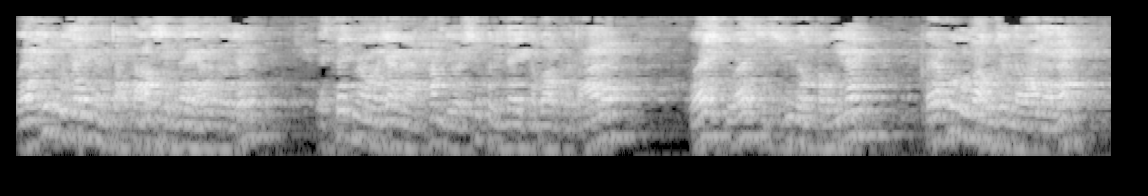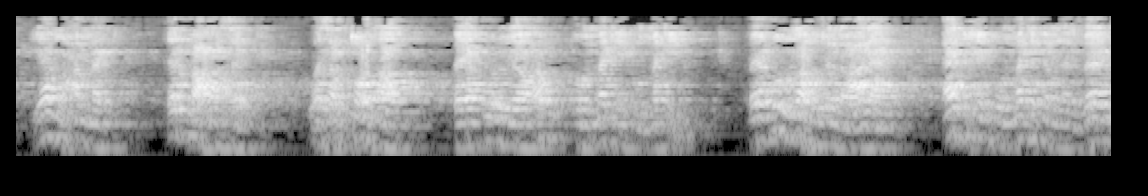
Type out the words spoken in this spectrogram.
ويخر سالما تحت عرش الله عز وجل يستجمع وجامع الحمد والشكر لله تبارك وتعالى ويسجد سجودا طويلا فيقول الله جل وعلا له يا محمد ارفع رأسك وسل تعطى فيقول يا رب أمتي أمتي. فيقول الله جل وعلا أدخل أمتك من الباب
